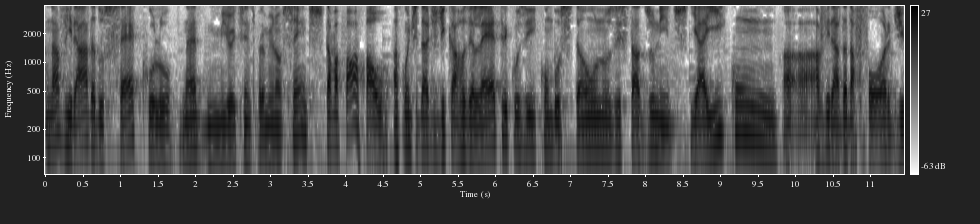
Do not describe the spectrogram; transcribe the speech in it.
na virada do século, né, 1800 para 1900, tava pau a pau a quantidade de carros elétricos e combustão nos Estados Unidos. E aí, com a, a virada da Ford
